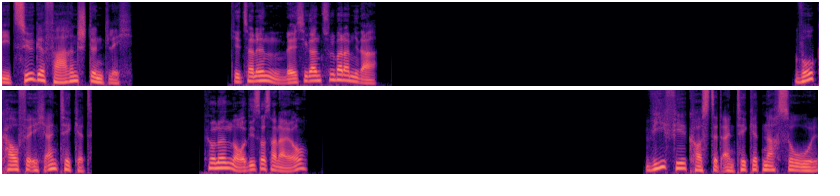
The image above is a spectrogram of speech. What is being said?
Die Züge fahren stündlich. 기차는 매시간 출발합니다. Wo kaufe ich ein Ticket? 표는 어디서 사나요? Wie viel kostet ein Ticket nach Seoul?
